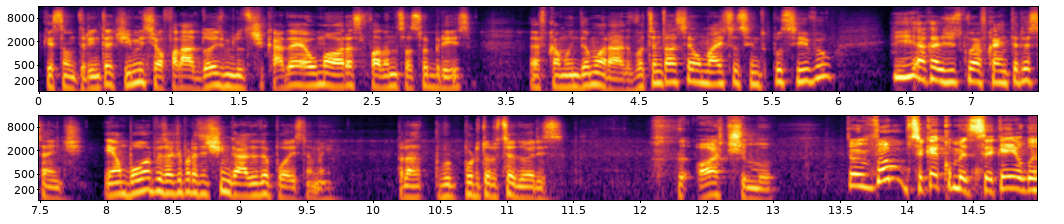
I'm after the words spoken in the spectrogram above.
porque são 30 times, se eu falar dois minutos de cada, é uma hora falando só sobre isso, vai ficar muito demorado. Vou tentar ser o mais sucinto possível e acredito que vai ficar interessante. E é um bom episódio para ser xingado depois também, pra, por, por torcedores. Ótimo. Então vamos. Você quer começar? Você quer algum,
